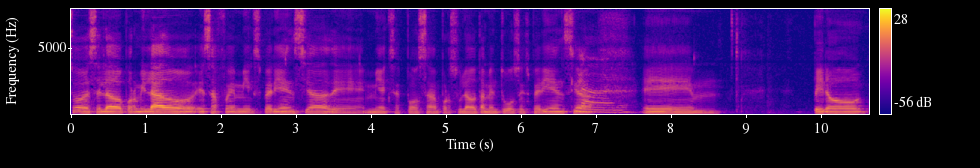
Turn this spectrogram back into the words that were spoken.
Yo, ese lado por mi lado, esa fue mi experiencia, de mi ex esposa por su lado también tuvo su experiencia. Claro. Eh, pero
